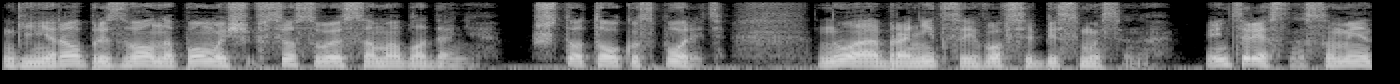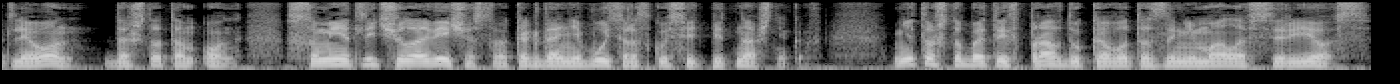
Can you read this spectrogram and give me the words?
Генерал призвал на помощь все свое самообладание. Что толку спорить? Ну, а брониться и вовсе бессмысленно. Интересно, сумеет ли он, да что там он, сумеет ли человечество когда-нибудь раскусить пятнашников? Не то чтобы это и вправду кого-то занимало всерьез,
